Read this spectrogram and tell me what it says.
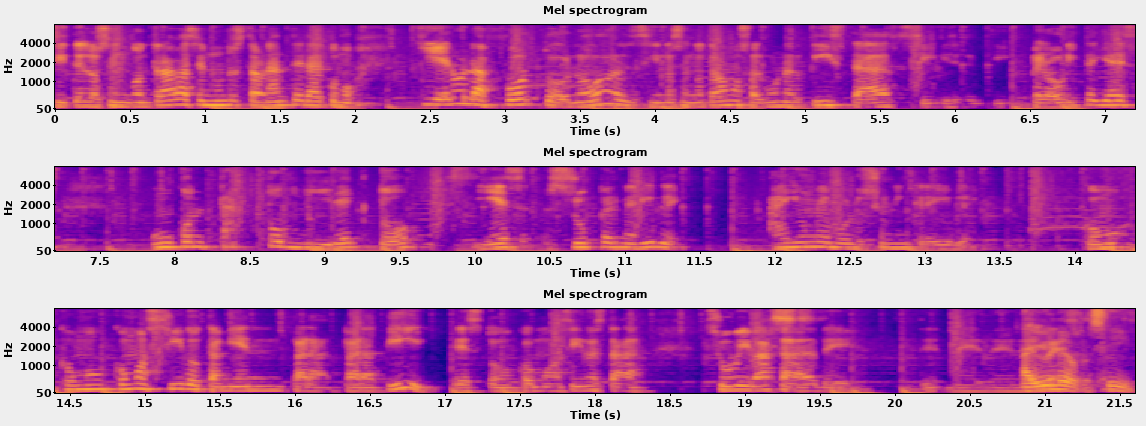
Si te los encontrabas en un restaurante era como, quiero la foto, ¿no? Si nos encontrábamos algún artista, sí, pero ahorita ya es un contacto directo y es súper medible. Hay una evolución increíble. ¿Cómo, cómo, cómo ha sido también para, para ti esto? ¿Cómo ha sido esta sube y baja de... de- de- de- Hay una, sí,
